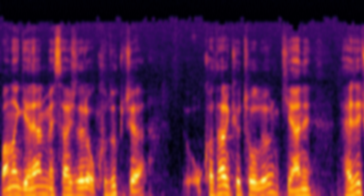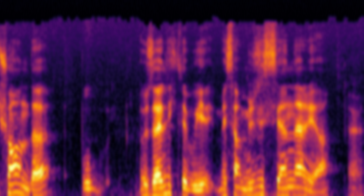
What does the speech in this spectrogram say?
bana gelen mesajları okudukça o kadar kötü oluyorum ki yani hele şu anda bu özellikle bu mesela müzisyenler ya. Evet.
